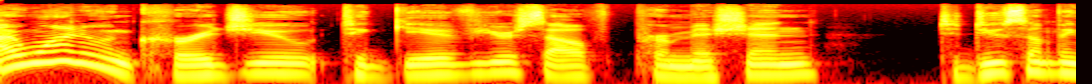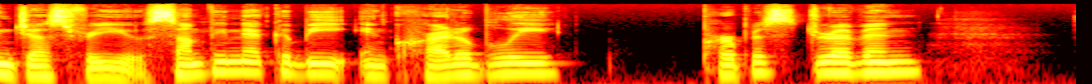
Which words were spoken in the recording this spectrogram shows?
I want to encourage you to give yourself permission to do something just for you, something that could be incredibly purpose driven,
